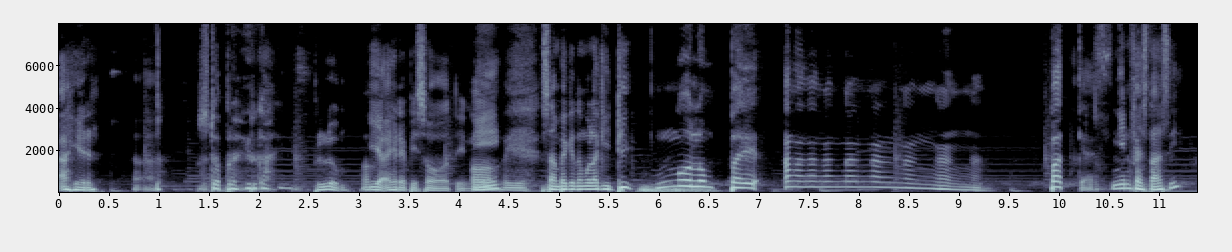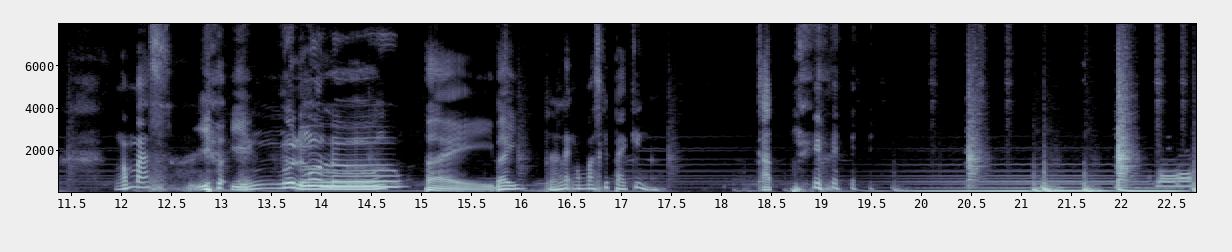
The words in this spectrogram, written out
akhir. Ah, sudah berakhirkah ini? Belum. Oh. Ya akhir episode ini. Oh, iya. Sampai ketemu lagi di ngulum baik podcast investasi ngemas. Yo, iya ngulum. ngulum. Bye bye. berlek ngemas ke packing. Cut.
